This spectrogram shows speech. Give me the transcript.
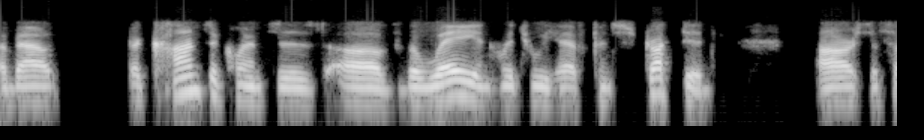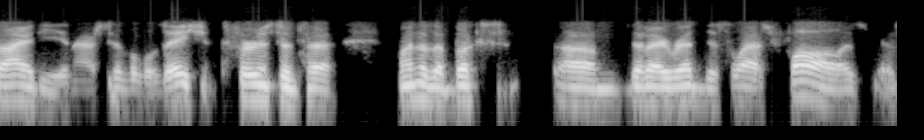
about the consequences of the way in which we have constructed our society and our civilization. For instance, uh, one of the books um, that I read this last fall as, as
